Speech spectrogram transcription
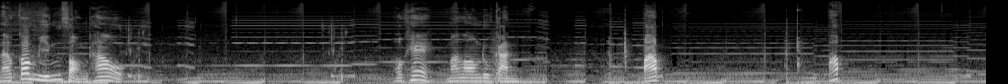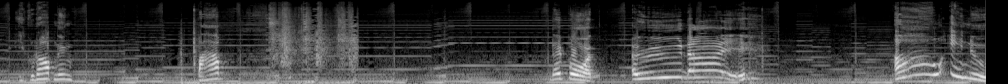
แล้วก็มิ้นท์สองเท่า โอเค มาลองดูกัน ปั๊บปั๊บ กรอบนึงปั๊บได้โปรดเออได้อ้าวไอ้หนู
